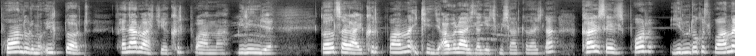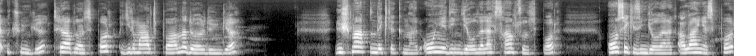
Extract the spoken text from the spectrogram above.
Puan durumu ilk 4. Fenerbahçe 40 puanla birinci. Galatasaray 40 puanla ikinci. Averajla geçmiş arkadaşlar. Kayserispor 29 puanla üçüncü. Trabzonspor 26 puanla dördüncü. Düşme hattındaki takımlar 17. olarak Samsun Spor, 18. olarak Alanya Spor,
